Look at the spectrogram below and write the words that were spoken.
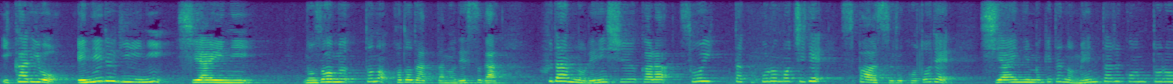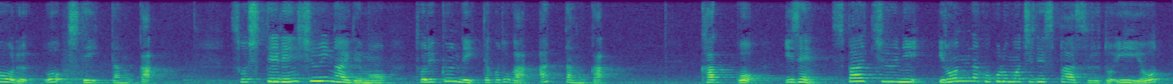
怒りをエネルギーに試合に臨むとのことだったのですが普段の練習からそういった心持ちでスパーすることで試合に向けてのメンタルコントロールをしていったのかそして練習以外でも取り組んでいったことがあったのか。かっこ以前スパー中にいろんな心持ちでスパーするといいよ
